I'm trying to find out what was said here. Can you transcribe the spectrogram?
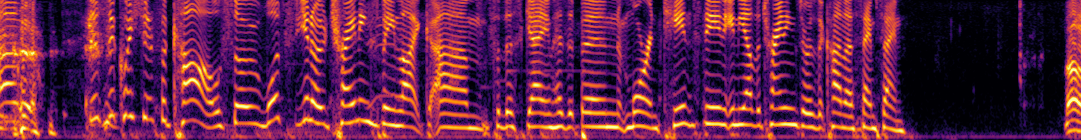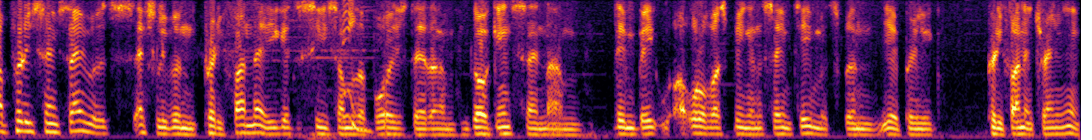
Um, just a question for Karl. So, what's you know training's been like um, for this game? Has it been more intense than any other trainings, or is it kind of same same? No, pretty same same. It's actually been pretty fun there. You get to see some of the boys that um, you go against, and um, them beat all of us being in the same team. It's been yeah, pretty pretty fun in training. Yeah.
